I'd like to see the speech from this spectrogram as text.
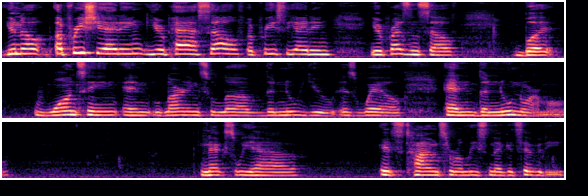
You know, appreciating your past self, appreciating your present self, but wanting and learning to love the new you as well and the new normal. Next, we have it's time to release negativity.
